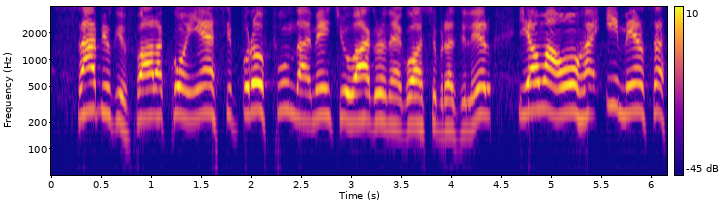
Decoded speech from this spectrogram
sabe o que fala, conhece profundamente o agronegócio brasileiro e é uma honra imensa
